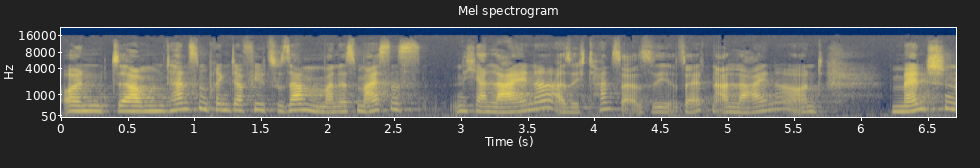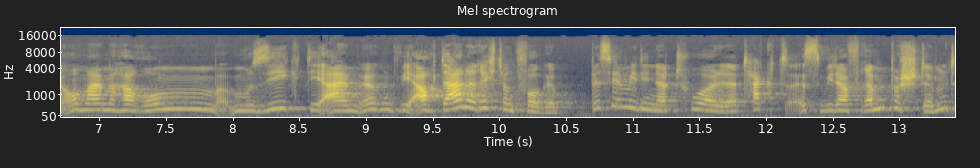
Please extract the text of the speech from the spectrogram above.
und ähm, Tanzen bringt da viel zusammen. Man ist meistens nicht alleine, also ich tanze also selten alleine und Menschen um einem herum, Musik, die einem irgendwie auch da eine Richtung vorgibt. Bisschen wie die Natur, der Takt ist wieder fremdbestimmt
